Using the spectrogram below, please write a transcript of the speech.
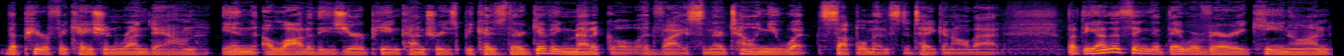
the purification rundown in a lot of these European countries because they're giving medical advice and they're telling you what supplements to take and all that. But the other thing that they were very keen on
